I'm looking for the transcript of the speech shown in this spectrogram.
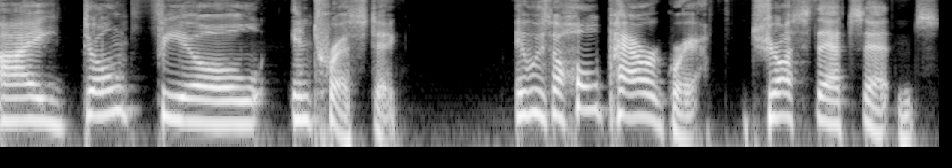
I don't feel interesting. It was a whole paragraph, just that sentence.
